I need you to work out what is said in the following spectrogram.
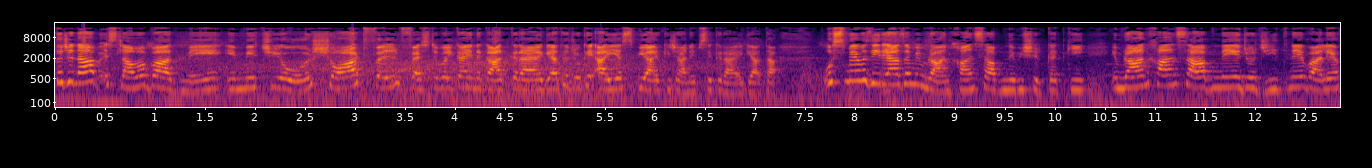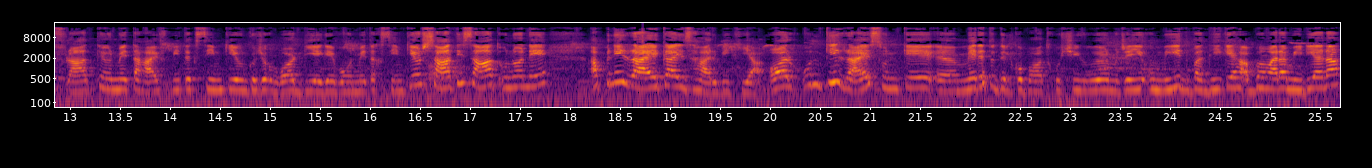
तो जनाब, इस्लामाबाद में इमेच्योर शॉर्ट फ़िल्म फेस्टिवल का इनका कराया गया था, जो कि आईएसपीआर की जानब से कराया गया था। उसमें वज़ीर अजम इमरान खान साहब ने भी शिरकत की। इमरान खान साहब ने जो जीतने वाले अफराद थे, उनमें तहफ़ भी तकसीम किए उनको जो अवार्ड दिए गए, वो उनमें तकसीम किए और साथ ही साथ उन्होंने अपनी राय का इजहार भी किया। और उनकी राय सुन के मेरे तो दिल को बहुत खुशी हुई और मुझे ये उम्मीद बंधी कि अब हमारा मीडिया ना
